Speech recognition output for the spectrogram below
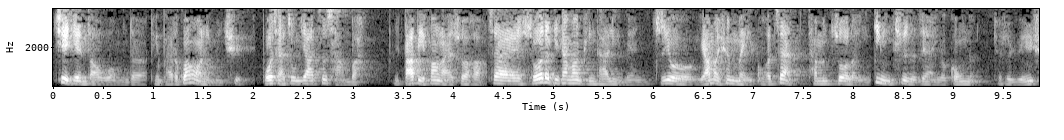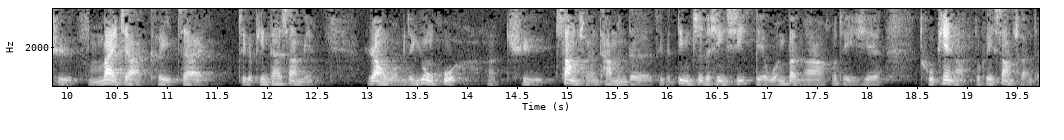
借鉴到我们的品牌的官网里面去，博采众家之长吧。打比方来说哈，在所有的第三方平台里面，只有亚马逊美国站他们做了一定制的这样一个功能，就是允许卖家可以在这个平台上面，让我们的用户去上传他们的这个定制的信息，一些文本啊或者一些图片啊都可以上传的。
